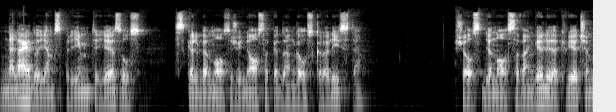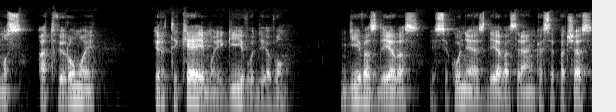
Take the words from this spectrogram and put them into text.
neleido jiems priimti Jėzaus skelbiamos žinios apie dangaus karalystę. Šios dienos Evangelija kviečia mus atvirumui ir tikėjimui gyvų dievų. Gyvas Dievas, įsikūnijęs Dievas renkasi pačias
